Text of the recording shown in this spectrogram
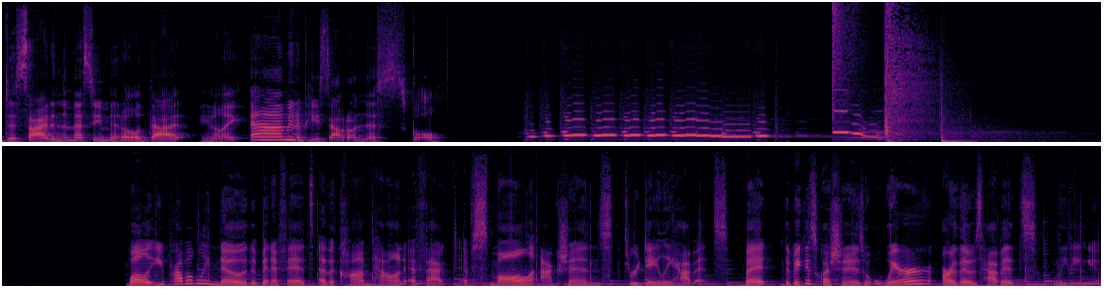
decide in the messy middle that, you know, like, eh, I'm going to piece out on this goal. Well, you probably know the benefits of the compound effect of small actions through daily habits. But the biggest question is where are those habits leading you?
